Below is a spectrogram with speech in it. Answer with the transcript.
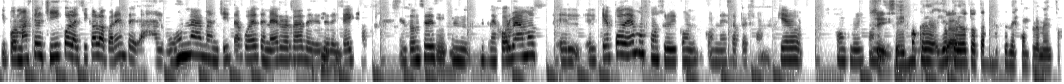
Y por más que el chico o la chica lo aparente, alguna manchita puede tener, ¿verdad? De, defecto. Entonces, mm, mejor veamos el, el qué podemos construir con, esa persona. Quiero concluir con sí. eso. Sí, yo creo, yo creo totalmente en el complemento.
